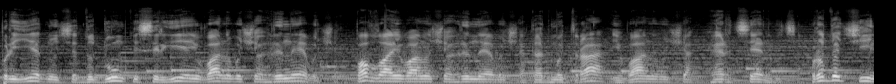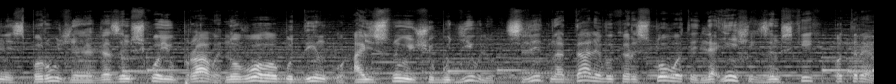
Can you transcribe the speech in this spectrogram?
приєднується до думки Сергія Івановича Гриневича, Павла Івановича Гриневича та Дмитра Івановича Герценвіца про доцільність спорудження для земської управи нового будинку, а існуючу будівлю слід надалі використовувати для інших земських потреб.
